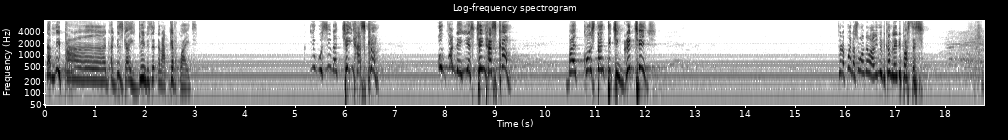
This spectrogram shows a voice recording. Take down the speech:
That me, pa, that this guy is doing this thing and I've kept quiet. You will see that change has come. Over the years, change has come. By constant teaching, great change. To the point that some of them have even become lady pastors.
